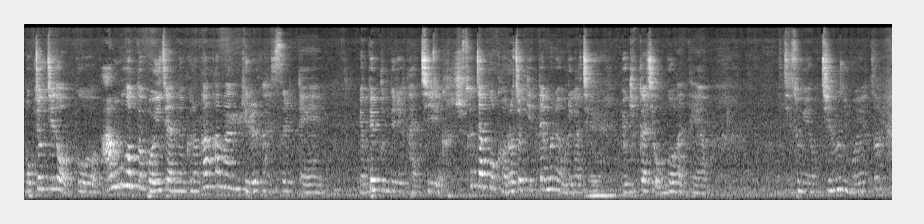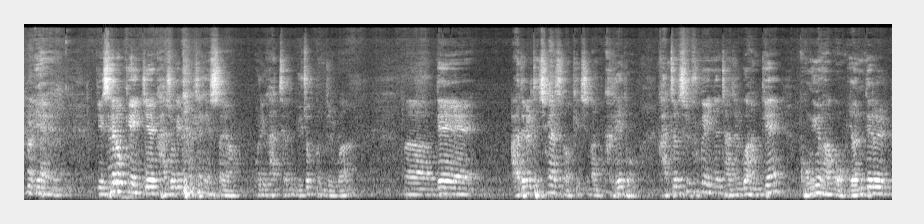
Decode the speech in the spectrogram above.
목적지도 없고 아무것도 보이지 않는 그런 깜깜한 길을 갔을 때 옆에 분들이 같이 그렇죠. 손잡고 걸어줬기 때문에 우리가 지금 예. 여기까지 온 것 같아요. 죄송해요. 질문이 뭐였죠? 예. 새롭게 이제 가족이 탄생했어요. 우리 같은 유족분들과 어, 내 아들을 대칭할 수는 없겠지만 그래도 같은 슬픔에 있는 자들과 함께 공유하고 연대를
